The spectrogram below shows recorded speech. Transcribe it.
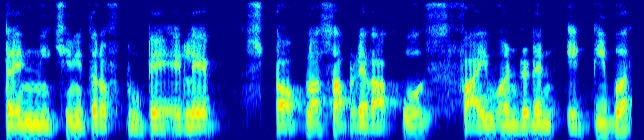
ટ્રેન્ડ નીચેની તરફ તૂટે. એટલે સ્ટોપ લોસ આપણે રાખવો ફાઈવ હંડ્રેડ એન્ડ એટી પર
